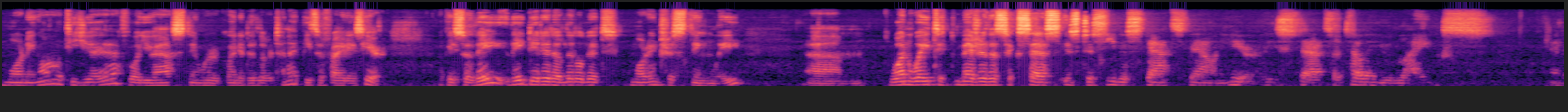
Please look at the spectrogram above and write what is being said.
morning all, TGIF, well you asked and we're going to deliver tonight, Pizza Fridays here. Okay, so they, they did it a little bit more interestingly. Um, one way to measure the success is to see the stats down here. These stats are telling you likes and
